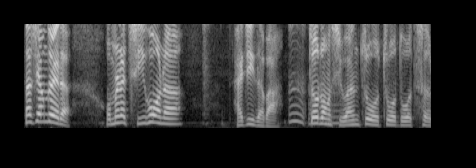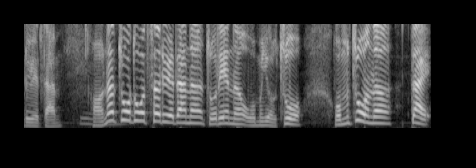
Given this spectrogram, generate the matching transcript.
那相对的，我们的期货呢，还记得吧？嗯周总喜欢做做多策略单。是好、那做多策略单呢？昨天呢，我们有做，我们做呢在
